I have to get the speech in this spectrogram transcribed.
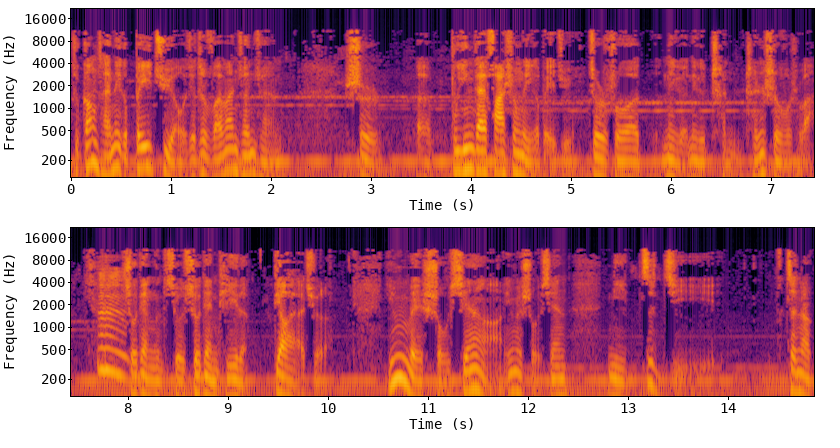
就刚才那个悲剧啊，我觉得完完全全是呃不应该发生的一个悲剧。就是说那个那个陈陈师傅是吧？嗯修电修修电梯的掉下去了，因为首先啊，因为首先你自己在那儿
